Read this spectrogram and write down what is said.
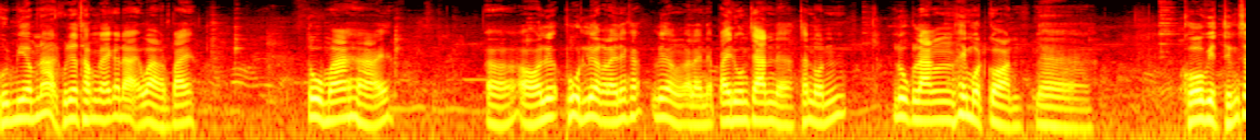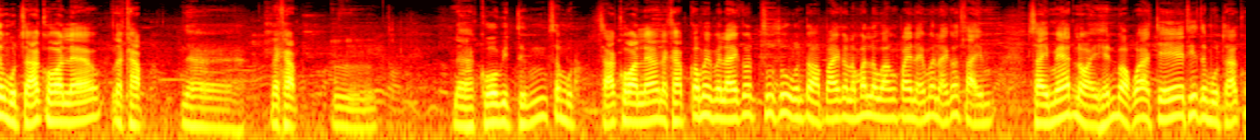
คุณมีอำนาจคุณจะทำไงก็ได้ว่ากันไป ตู้ม้าหายเอ่ออ๋อเรื่องพูดเรื่องอะไรนะครับ เรื่องอะไรเนี่ยไปดวงจันทร์เนี่ยถนนลูกลังให้หมดก่อนนะโควิดถึงสมุทรสาครแล้วนะครับนะนะครับอืม นะโควิดถึงสมุทรสาครแล้วนะครับ ก็ไม่เป็นไรก็สู้ๆกันต่อไปก็ระมัดระวังไปไหนมาไหนก็ใส่ใส่แมสหน่อยเห็นบอกว่าเจ๊ที่สมุทรสาค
